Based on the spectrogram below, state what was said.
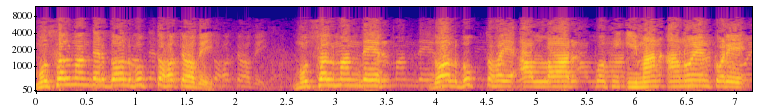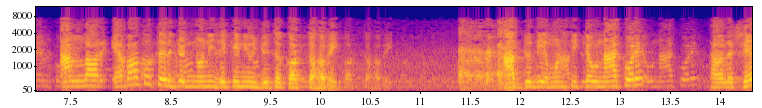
মুসলমানদের দলভুক্ত হতে হবে। মুসলমানদের দলভুক্ত হয়ে আল্লাহর প্রতি ইমান আনয়ন করে আল্লাহর এবাদতের জন্য নিজেকে নিয়োজিত করতে হবে। আর যদি এমনটি কেউ না করে, তাহলে সে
